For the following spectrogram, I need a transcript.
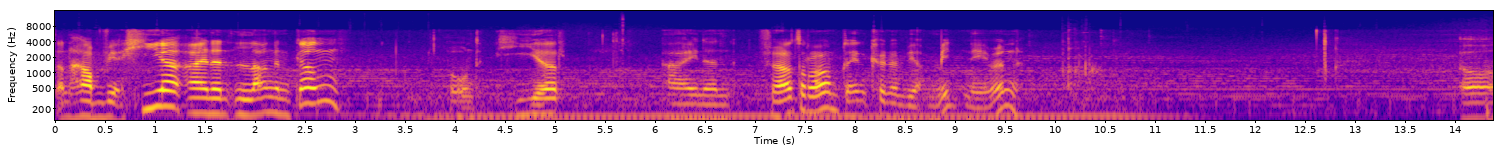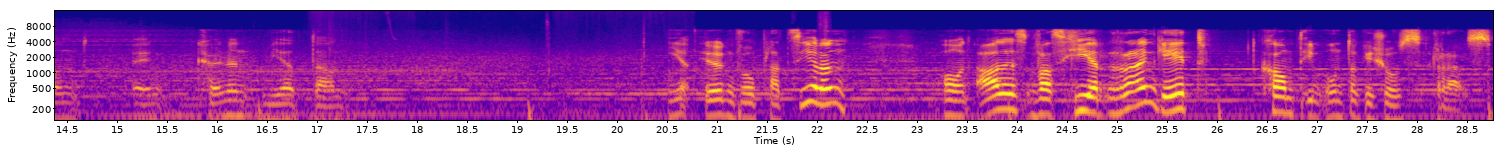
Dann haben wir hier einen langen Gang und hier einen Förderer, den können wir mitnehmen. Und den können wir dann hier irgendwo platzieren. Und alles, was hier reingeht, kommt im Untergeschoss raus.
